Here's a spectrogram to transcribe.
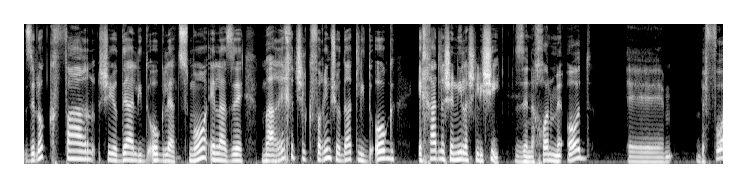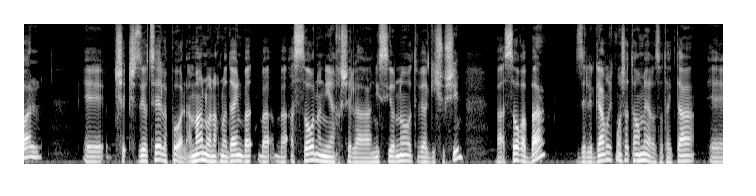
זה לא כפר שיודע לדאוג לעצמו, אלא זה מערכת של כפרים שיודעת לדאוג אחד לשני לשלישי. זה נכון מאוד. אה, בפועל, אה, כשזה יוצא לפועל. אמרנו, אנחנו עדיין בעשור נניח של הניסיונות והגישושים, בעשור הבא זה לגמרי כמו שאתה אומר, זאת הייתה אה,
